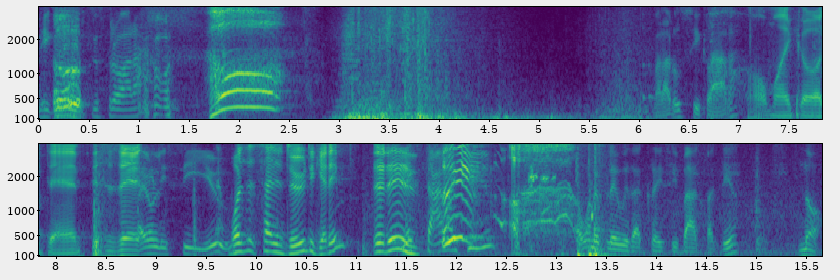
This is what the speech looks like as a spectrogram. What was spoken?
Big words to throw around. But I don't see Clara. oh my god, Dan. This is it. I only see you. What does it say to do to get him? It is. Next time Look I see you, I want to play with that crazy backpack, deal? No.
